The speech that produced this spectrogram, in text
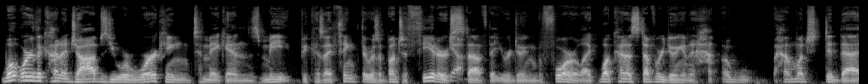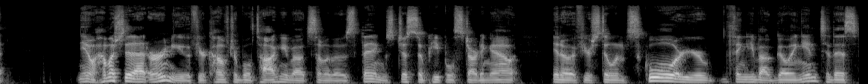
What were the kind of jobs you were working to make ends meet? Because I think there was a bunch of theater Yeah. stuff that you were doing before. Like, what kind of stuff were you doing, and how, how much did that you know, how much did that earn you if you're comfortable talking about some of those things? Just so people starting out, you know, if you're still in school or you're thinking about going into this,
